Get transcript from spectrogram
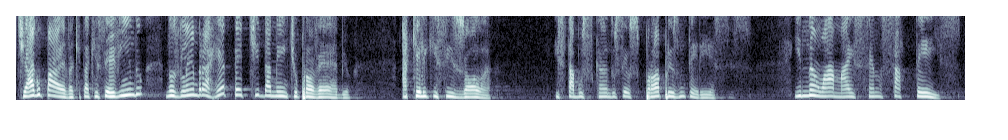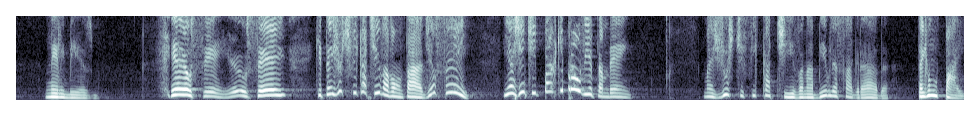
Tiago Paiva, que está aqui servindo, nos lembra repetidamente o provérbio: aquele que se isola está buscando seus próprios interesses e não há mais sensatez nele mesmo. Eu sei, eu sei que tem justificativa à vontade, eu sei. E a gente está aqui para ouvir também. Mas justificativa na Bíblia Sagrada tem um pai.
